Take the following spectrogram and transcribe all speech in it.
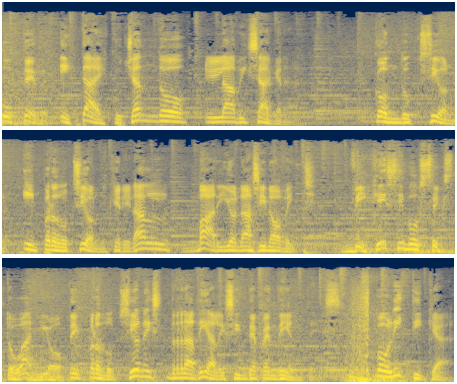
Usted está escuchando La Bisagra. Conducción y producción general, Mario Nasinovich. Vigésimo sexto año de producciones radiales independientes. Política.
